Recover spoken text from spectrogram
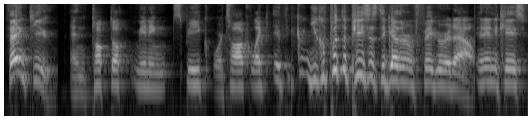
Thank you. And tok tok meaning speak or talk. Like if you could put the pieces together and figure it out. In any case,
